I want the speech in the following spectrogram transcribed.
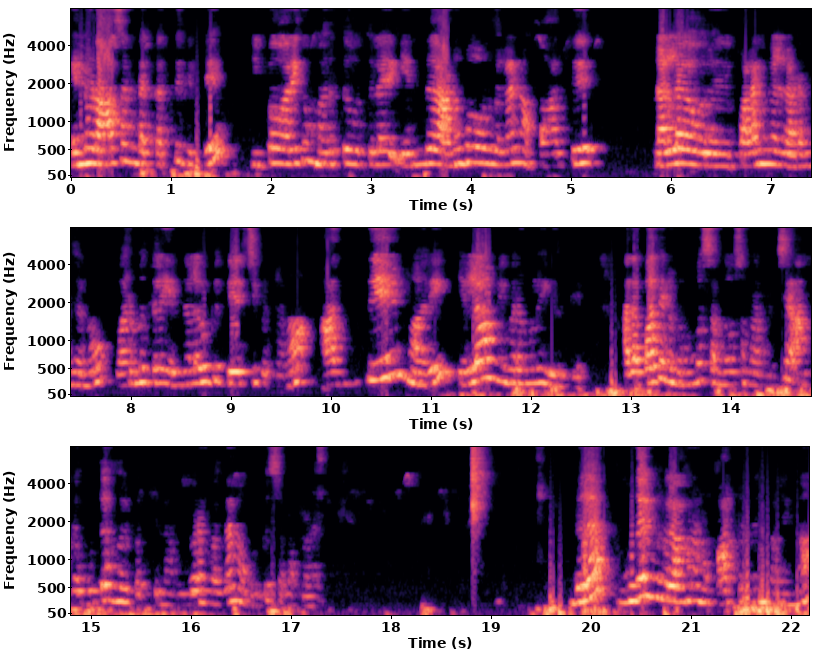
என்னோட ஆசனத்தை கத்துக்கிட்டு இப்ப வரைக்கும் மருத்துவத்துல எந்த அனுபவங்களை நான் பார்த்து நல்ல ஒரு பலன்கள் அடைஞ்சனோ வர்மத்துல எந்த அளவுக்கு தேர்ச்சி பெற்றனோ அதே மாதிரி எல்லா விவரங்களும் இருக்கு. அதை பார்த்து எனக்கு ரொம்ப சந்தோஷமா இருந்துச்சு. அந்த புத்தகங்கள் பத்தின விவரங்கள் தான் நான் உங்களுக்கு சொல்ல போறேன். இதுல முதல் முதலாக நம்ம பார்க்கறதுன்னு பாத்தீங்கன்னா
